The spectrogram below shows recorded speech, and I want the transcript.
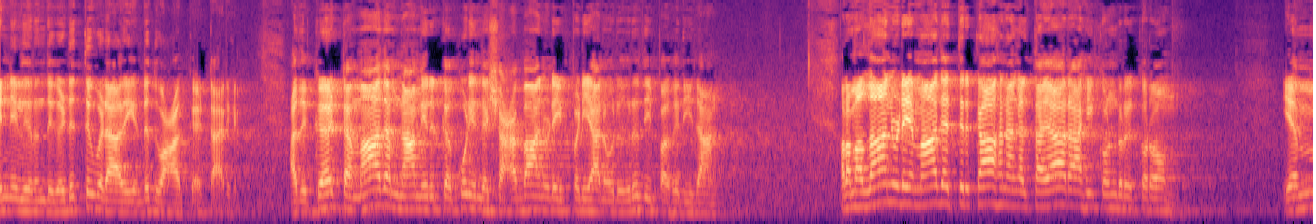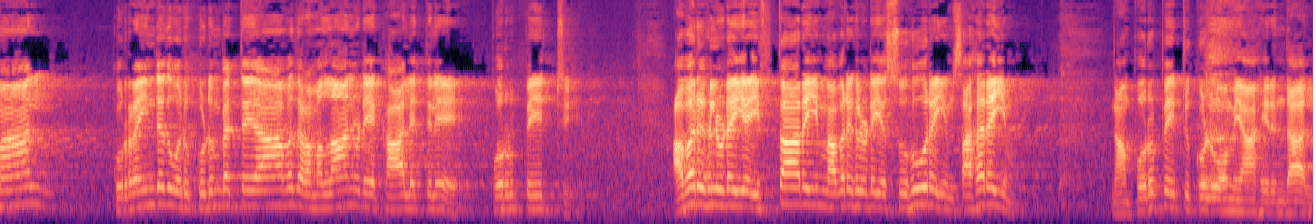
என்னிலிருந்து எடுத்து விடாது என்று துவா கேட்டார்கள். அது கேட்ட மாதம் நாம் இருக்கக்கூடிய இந்த ஷஅபானுடைய இப்படியான ஒரு இறுதி பகுதி தான் ரமலானுடைய மாதத்திற்காக நாங்கள் தயாராகி கொண்டிருக்கிறோம். எம்மால் குறைந்தது ஒரு குடும்பத்தையாவது ரமலானுடைய காலத்திலே பொறுப்பேற்று அவர்களுடைய இஃப்தாரையும் அவர்களுடைய சுகூரையும் சஹரையும் நாம் பொறுப்பேற்றுக் கொள்வோமையாக இருந்தால்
